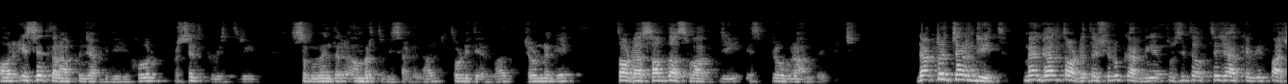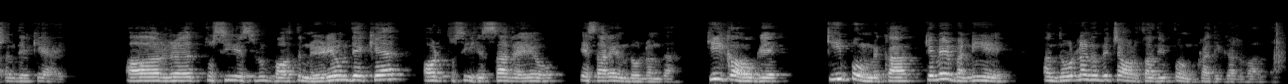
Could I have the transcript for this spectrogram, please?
ਔਰ ਇਸੇ ਤਰ੍ਹਾਂ ਪੰਜਾਬੀ ਦੀ ਹੋਰ ਪ੍ਰਸਿੱਧ ਕਵਿਤਰੀ ਸੁਖਵਿੰਦਰ ਅਮਰਤ ਵੀ ਸਾਡੇ ਨਾਲ ਥੋੜੀ ਦੇਰ ਬਾਅਦ ਜੁੜਨਗੇ। ਤੁਹਾਡਾ ਸਭ ਦਾ ਸਵਾਗਤ ਜੀ ਇਸ ਪ੍ਰੋਗਰਾਮ ਦੇ ਵਿੱਚ। ਡਾਕਟਰ ਚਰਨਜੀਤ, ਮੈਂ ਗੱਲ ਤੁਹਾਡੇ ਤੋਂ ਸ਼ੁਰੂ ਕਰਨੀ ਹੈ। ਤੁਸੀਂ ਤਾਂ ਉੱਥੇ ਜਾ ਕੇ ਵੀ ਭਾਸ਼ਣ ਦੇ ਕੇ ਆਏ। ਔਰ ਤੁਸੀਂ ਇਸ ਨੂੰ ਬਹੁਤ ਨੇੜਿਓਂ ਦੇਖਿਆ ਔਰ ਤੁਸੀਂ ਹਿੱਸਾ ਰਹੇ ਹੋ ਇਹ ਸਾਰੇ ਅੰਦੋਲਨ ਦਾ। ਕੀ ਕਹੋਗੇ? ਕੀ ਭੂਮਿਕਾ? ਕਿਵੇਂ ਬੰਨੀਏ? ਅੰਦੋਲਨ ਵਿੱਚ ਔਰਤਾਂ ਦੀ ਭੂਮਿਕਾ ਦੀ ਗੱਲਬਾਤ ਦਾ।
